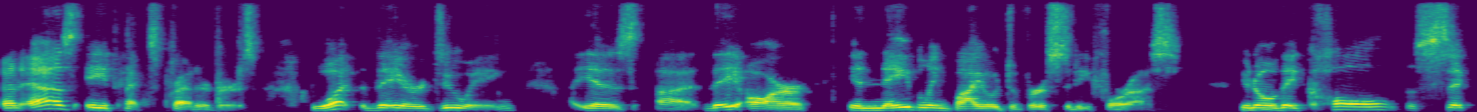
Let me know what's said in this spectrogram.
And as apex predators, what they are doing is uh, they are enabling biodiversity for us. You know, they cull the sick,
